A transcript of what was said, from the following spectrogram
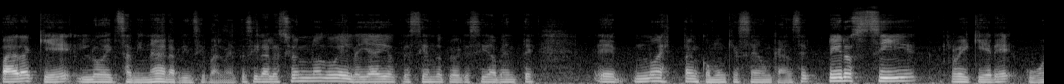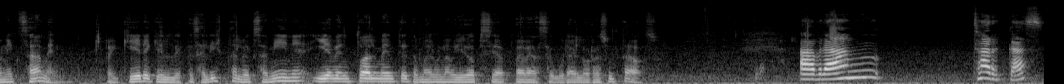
para que lo examinara principalmente. Si la lesión no duele y ha ido creciendo progresivamente, eh, no es tan común que sea un cáncer, pero sí requiere un examen. Requiere que el especialista lo examine y eventualmente tomar una biopsia para asegurar los resultados. Abraham Charcas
